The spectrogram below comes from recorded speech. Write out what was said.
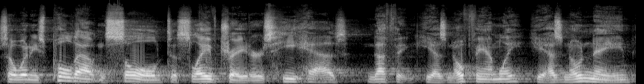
So when he's pulled out and sold to slave traders, he has nothing. He has no family, he has no name.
